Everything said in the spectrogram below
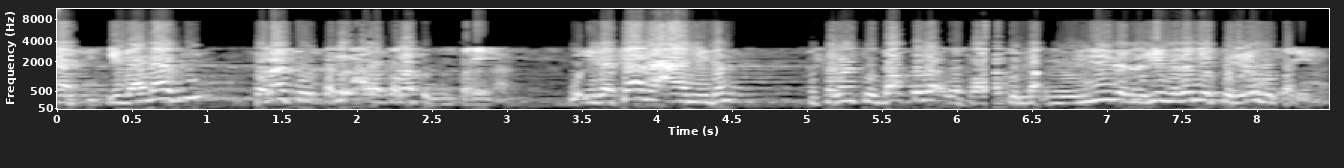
ناسي. إذا ناسي صلاته صحيحة وصلاته مش صحيحة وإذا كان عامدا فصلاته باطلة وصلاة المأمومين الذين لم يتبعوه صحيحة.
